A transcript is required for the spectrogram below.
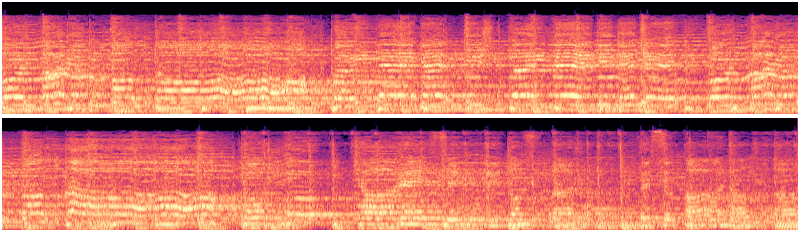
korkarım Allah. Böyle gelmiş böyle gidecek korkarım Allah. Yok mu çaresi dostlar ve subhanallah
